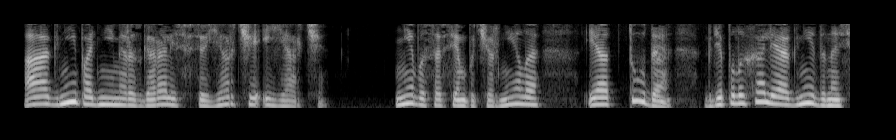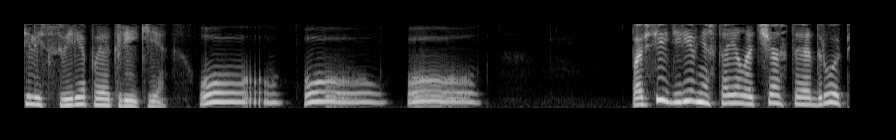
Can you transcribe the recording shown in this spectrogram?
а огни под ними разгорались все ярче и ярче. Небо совсем почернело, и оттуда, где полыхали огни, доносились свирепые крики «О, о, о!». По всей деревне стояла частая дробь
